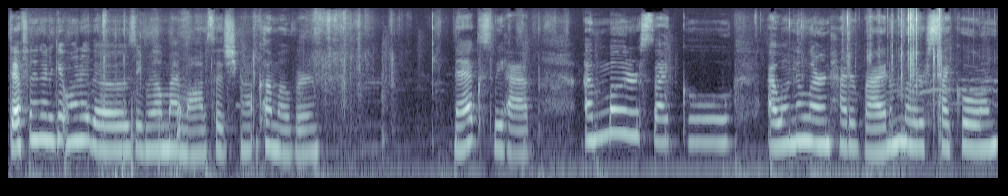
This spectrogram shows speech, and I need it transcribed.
definitely to get one of those, even though my mom said she won't come over. Next, we have a motorcycle. I want to learn how to ride a motorcycle.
